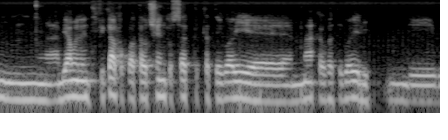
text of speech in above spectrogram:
Mm, abbiamo identificato 407 categorie, macro categorie di, di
